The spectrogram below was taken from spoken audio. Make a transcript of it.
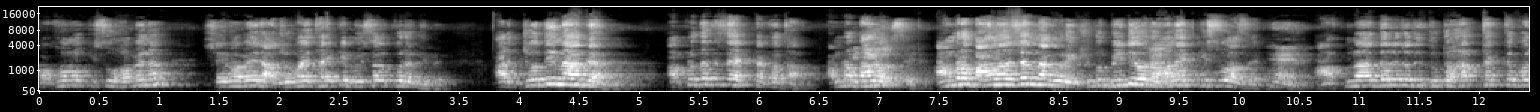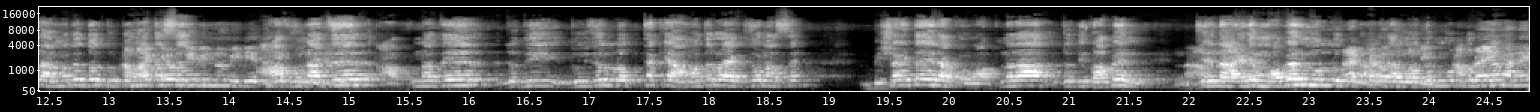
কখনো কিছু হবে না সেভাবে রাজু ভাই থাইকে মিউসাল করে দিবে। আর যদি না দেন আপনাদের কাছে একটা কথা আমরা আমরা বাংলাদেশের নাগরিক শুধু ভিডিও না হ্যাঁ। অনেক কিছু আছে। হ্যাঁ। আপনাদের যদি দুটো হাত থাকতে পারে আমাদের তো দুটো হাত আছে। আপনাদের আপনাদের যদি দুইজন লোক থাকে আমাদেরও একজন আছে। বিষয়টা এরকম আপনারা যদি ভাবেন যে না এটা মবের মূল্য আমরা এখানে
